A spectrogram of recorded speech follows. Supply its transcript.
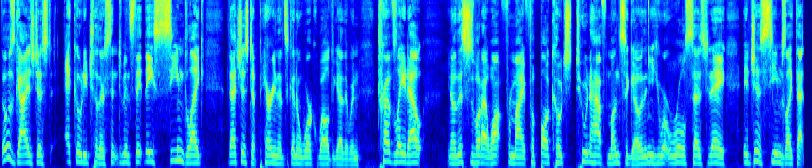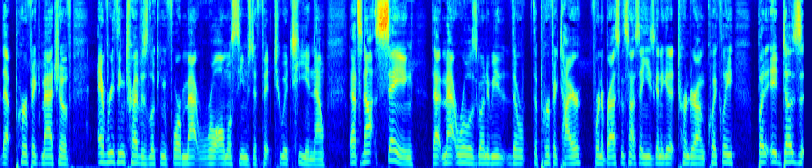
Those guys just echoed each other's sentiments. They, they seemed like that's just a pairing that's going to work well together. When Trev laid out you know, this is what I want from my football coach two and a half months ago. And then you hear what Rhule says today. It just seems like that that perfect match of everything Trev is looking for. Matt Rhule almost seems to fit to a T. And now that's not saying that Matt Rhule is going to be the the perfect hire for Nebraska. It's not saying he's going to get it turned around quickly, but it does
